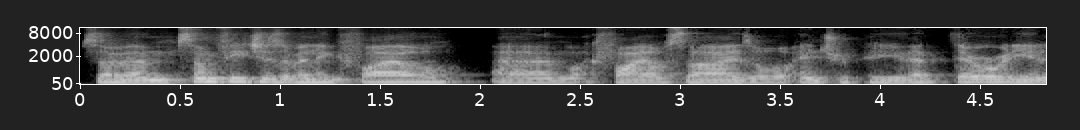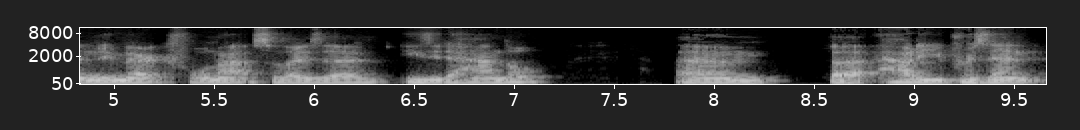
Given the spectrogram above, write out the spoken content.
So um, some features of a link file, um, like file size or entropy, they're, they're, already in a numeric format, so those are easy to handle. Um, but how do you present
